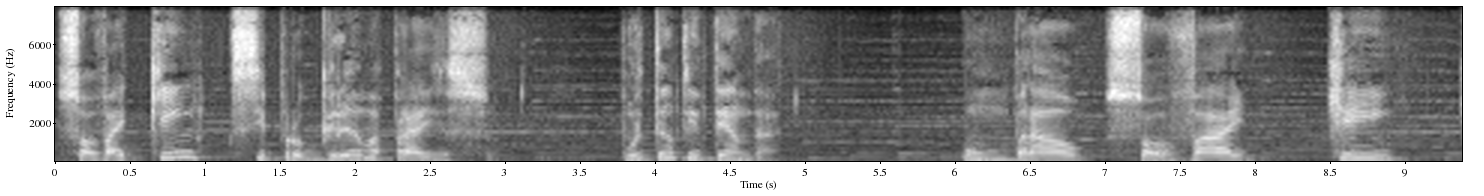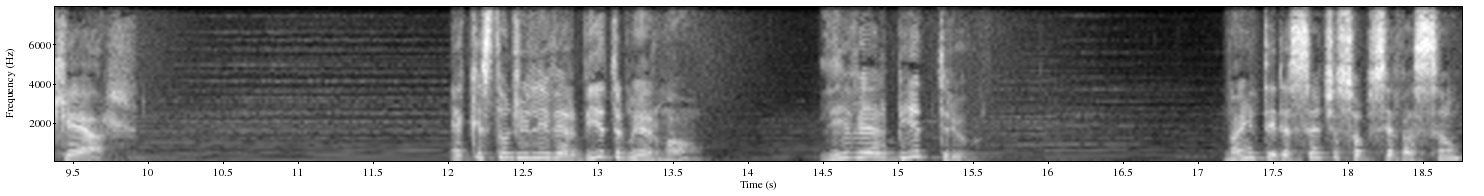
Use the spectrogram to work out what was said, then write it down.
só vai quem se programa para isso. Portanto, entenda: umbral só vai quem quer. É questão de livre-arbítrio, meu irmão. Livre-arbítrio. Não é interessante essa observação?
